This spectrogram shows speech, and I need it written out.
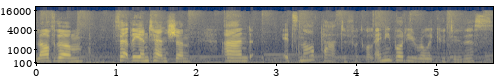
love them, set the intention, and it's not that difficult. Anybody really could do this.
